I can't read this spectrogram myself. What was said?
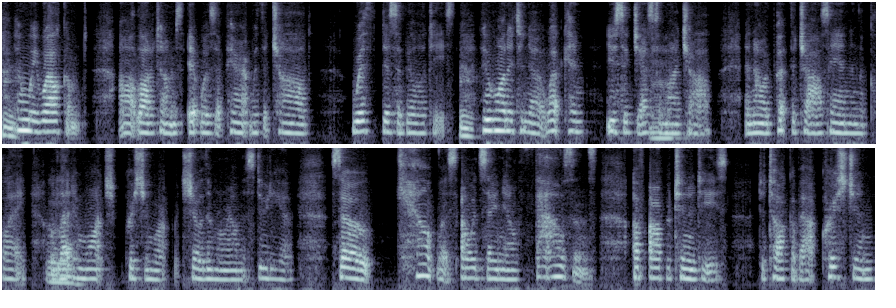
whom we welcomed. Uh, a lot of times it was a parent with a child with disabilities who wanted to know what can you suggest for my child? And i would put the child's hand in the clay would let him watch christian work would show them around the studio. So countless i would say now thousands of opportunities to talk about christian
